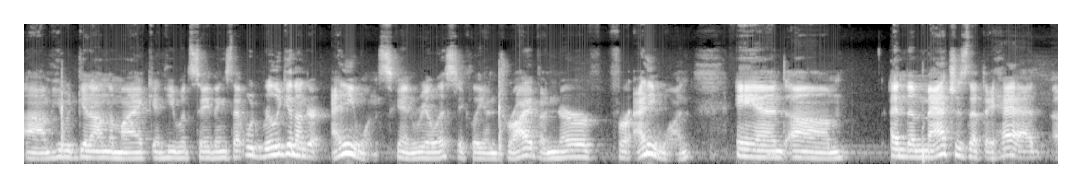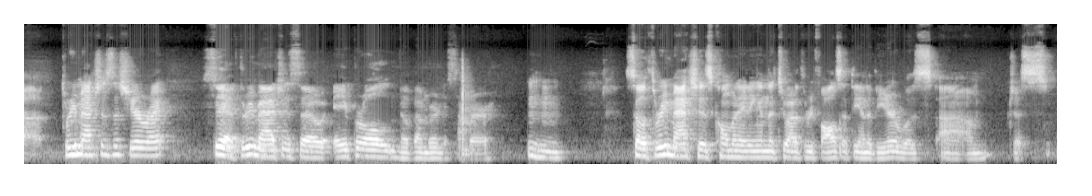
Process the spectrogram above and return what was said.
Um, he would get on the mic and he would say things that would really get under anyone's skin, realistically, and drive a nerve for anyone. And um, and the matches that they had, uh, three matches this year, right? So yeah, three matches. So April, November, and December. hmm So three matches culminating in the two out of three falls at the end of the year was um, just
